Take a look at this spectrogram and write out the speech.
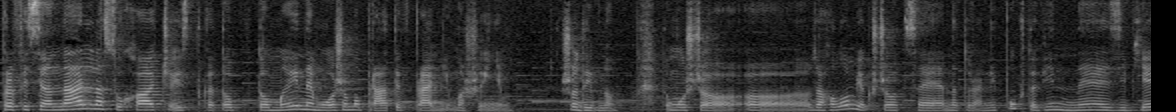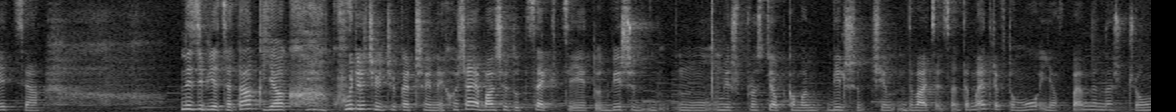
професіональна суха чистка, тобто ми не можемо прати в пральній машині. Що дивно, тому що е, загалом, якщо це натуральний пух, то він не зіб'ється. Не зіб'ється так, як курячий чи качиний. Хоча я бачу тут секції, тут більше між простьопками більше, ніж 20 см, тому я впевнена, що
